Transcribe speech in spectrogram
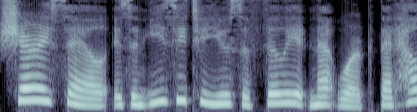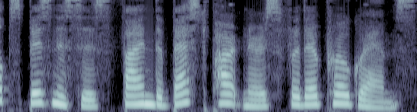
ShareASale is an easy-to-use affiliate network that helps businesses find the best partners for their programs.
